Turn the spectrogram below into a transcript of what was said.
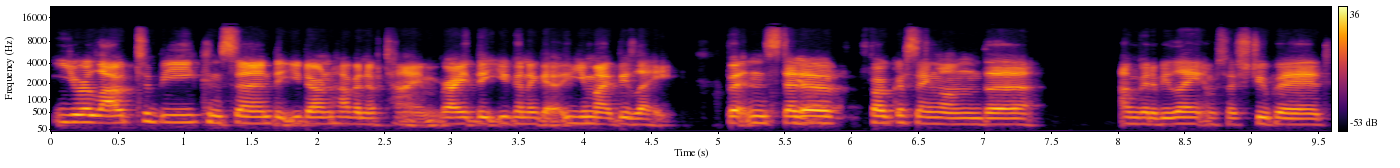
you're allowed to be concerned that you don't have enough time right that you're going to get you might be late but instead yeah. of focusing on the I'm going to be late. I'm so stupid.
